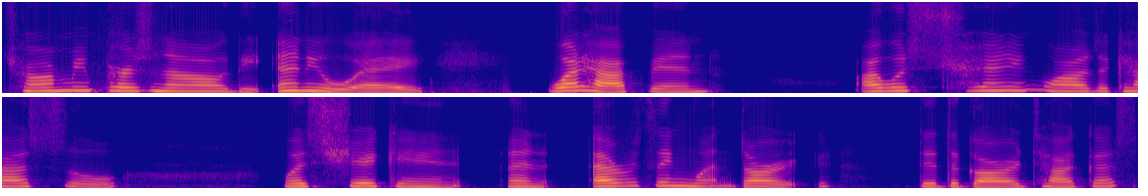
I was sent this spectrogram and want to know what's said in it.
charming personality. Anyway, what happened? I was training while the castle was shaking and everything went dark. Did the Galra attack us?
